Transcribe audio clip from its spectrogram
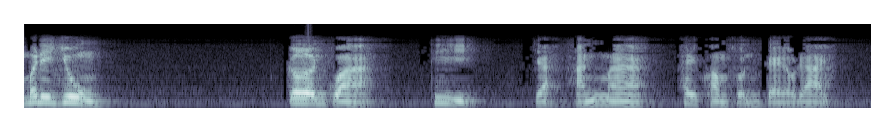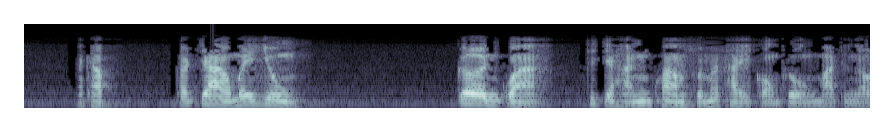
ไม่ได้ยุ่ง เกินกว่าที่จะหันมาให้ความสนใจเราได้นะครับ พระเจ้าไม่ได้ยุ่ง เกินกว่าที่จะหันความสนใจของพระองค์มาถึงเรา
